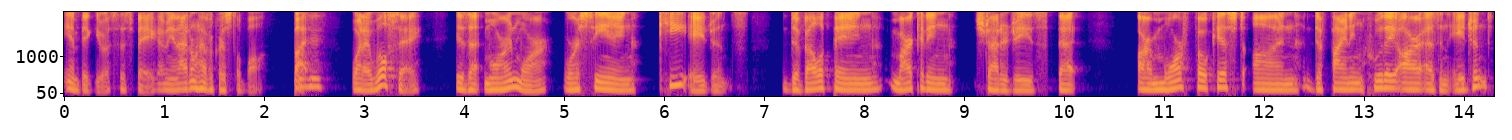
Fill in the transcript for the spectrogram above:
ambiguous. That's vague. I mean, I don't have a crystal ball. But Mhm. what I will say is that more and more we're seeing key agents developing marketing strategies that are more focused on defining who they are as an agent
